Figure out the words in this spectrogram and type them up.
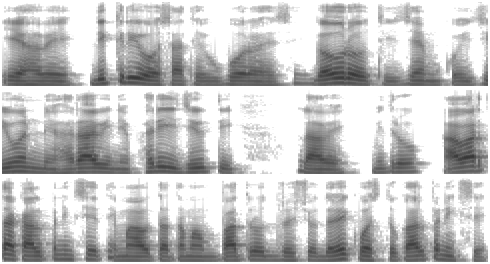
એ હવે દીકરીઓ સાથે ઊભો રહે છે. ગૌરવથી જેમ કોઈ જીવનને હરાવીને ફરી જીવતી લાવે. મિત્રો, આ વાર્તા કાલ્પનિક છે. તેમાં આવતા તમામ પાત્રો દ્રશ્યો દરેક વસ્તુ કાલ્પનિક છે.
